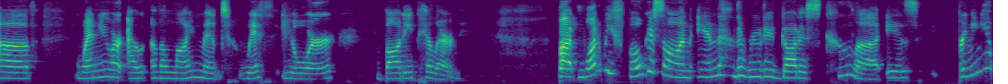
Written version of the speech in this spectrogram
of when you are out of alignment with your body pillar. But what we focus on in the rooted goddess Kula is bringing you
